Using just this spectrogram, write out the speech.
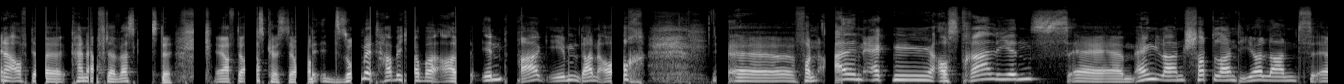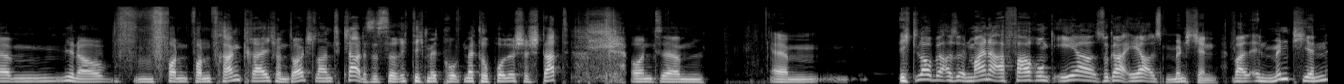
keiner auf der, keiner auf der Westküste, äh, auf der Ostküste. Und somit habe ich aber in Prag eben dann auch äh, von allen Ecken Australiens, äh, England, Schottland, Irland, ähm, you know, von, von Frankreich und Deutschland. Klar, das ist eine richtig metro metropolische Stadt und ähm, ähm, ich glaube, also in meiner Erfahrung eher, sogar eher als München. Weil in München,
